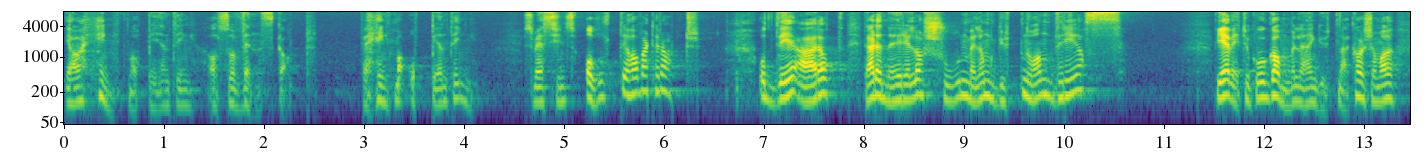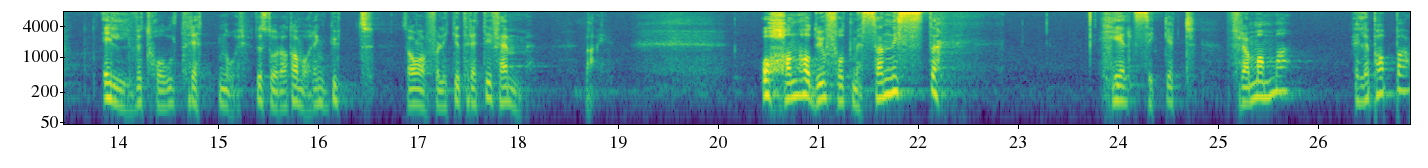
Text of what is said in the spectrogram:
jeg har hengt meg opp i en ting, altså vennskap. Jeg har hengt meg opp i en ting som jeg syns alltid har vært rart. Og det er, at, det er denne relasjonen mellom gutten og Andreas. Jeg vet jo ikke hvor gammel den gutten er. Kanskje han var 11-12-13 år. Det står at han var en gutt, så han var i hvert fall ikke 35. Nei. Og han hadde jo fått med seg niste. Helt sikkert fra mamma eller pappa.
